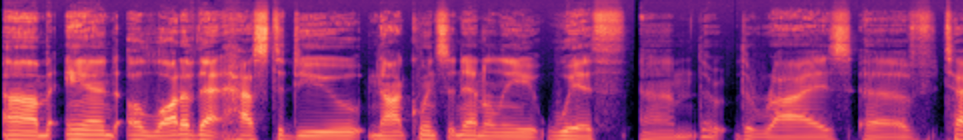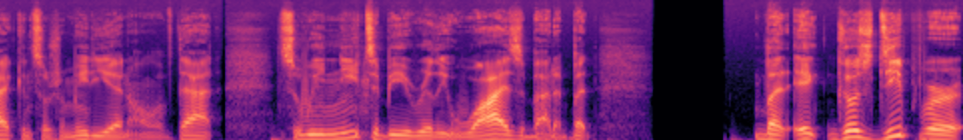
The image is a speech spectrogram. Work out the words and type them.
Um, and a lot of that has to do, not coincidentally, with um, the the rise of tech and social media and all of that. So we need to be really wise about it. But but it goes deeper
